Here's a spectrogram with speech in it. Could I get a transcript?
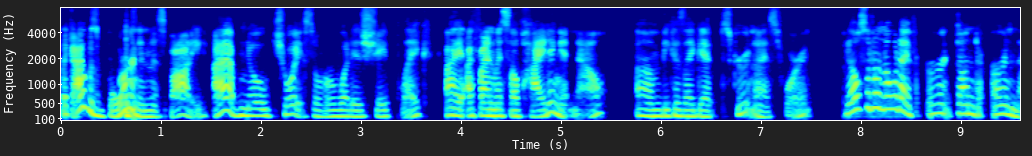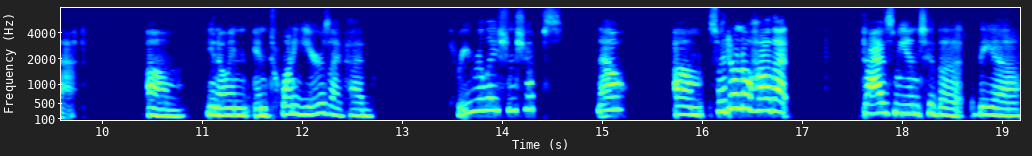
like I was born in this body. I have no choice over what is shaped like. I, I find myself hiding it now um, because I get scrutinized for it. But I also don't know what I've earned, done to earn that. Um, you know, in in 20 years, I've had three relationships now. Um, so I don't know how that dives me into the the uh,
